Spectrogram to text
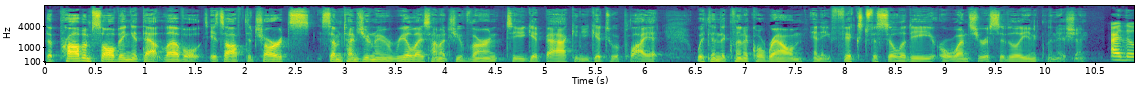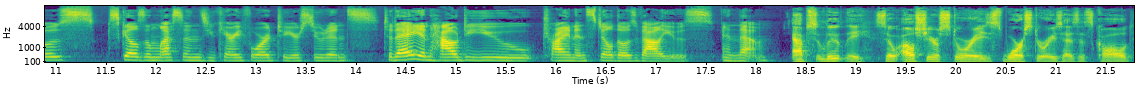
The problem solving at that level, it's off the charts. Sometimes you don't even realize how much you've learned till you get back and you get to apply it within the clinical realm in a fixed facility or once you're a civilian clinician. Are those skills and lessons you carry forward to your students today? And how do you try and instill those values in them? Absolutely. So I'll share stories, war stories as it's called,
